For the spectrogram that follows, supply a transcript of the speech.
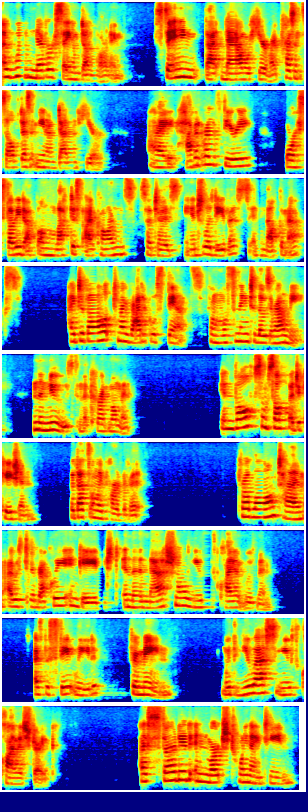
I would never say I'm done learning. Saying that now we're here, my present self, doesn't mean I'm done here. I haven't read theory or studied up on leftist icons such as Angela Davis and Malcolm X. I developed my radical stance from listening to those around me in the news in the current moment. It involves some self education, but that's only part of it. For a long time, I was directly engaged in the national youth climate movement as the state lead for Maine with US Youth Climate Strike. I started in March 2019,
